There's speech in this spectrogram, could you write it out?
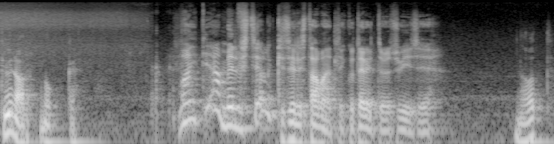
küünarnukke. Ma ei tea, meil vist ei olnudki sellist ametlikku tervitamisviisi. no vot.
